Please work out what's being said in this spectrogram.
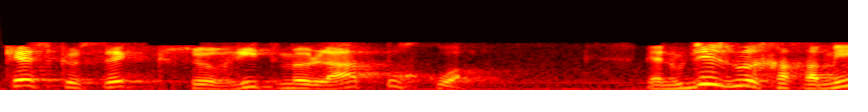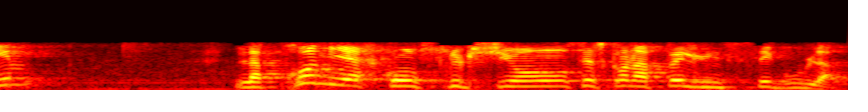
Qu'est-ce que c'est que ce rythme-là? Pourquoi? Bien, Nous disent le Chachamim, la première construction, c'est ce qu'on appelle une ségoula.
